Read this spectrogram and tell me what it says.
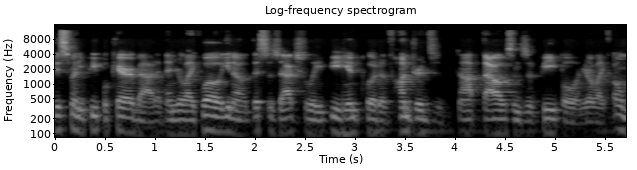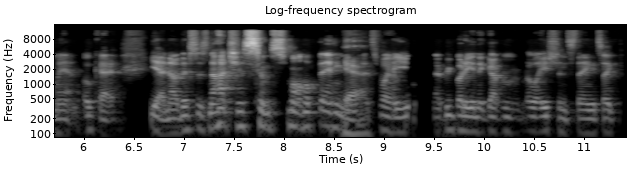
this many people care about it? And you're like, well, you know, this is actually the input of hundreds, not thousands of people. And you're like, oh man, okay, yeah, no, this is not just some small thing. Yeah, that's why you, everybody in the government relations thing. It's like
